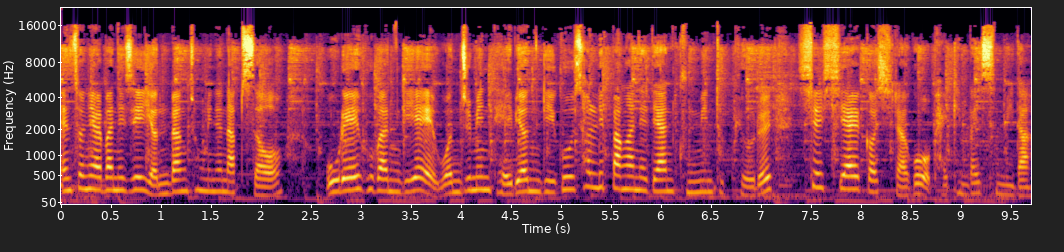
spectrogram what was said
앤소니 알바니지 연방 총리는 앞서 올해 후반기에 원주민 대변기구 설립 방안에 대한 국민 투표를 실시할 것이라고 밝힌 바 있습니다.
